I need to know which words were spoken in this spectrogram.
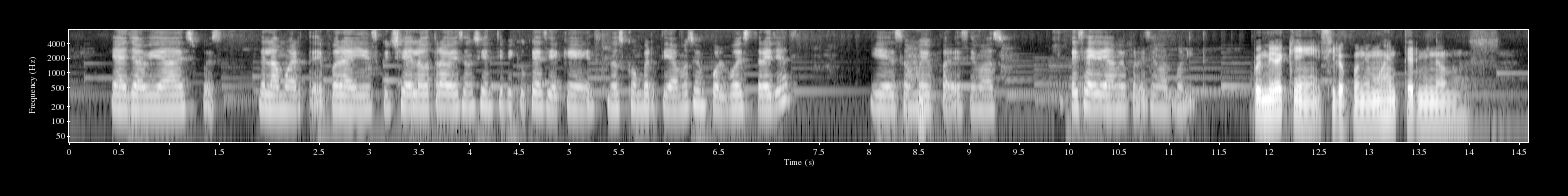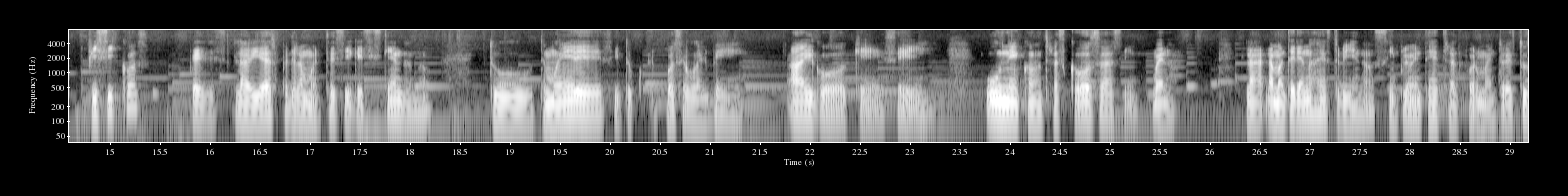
que haya vida después de la muerte. Por ahí escuché la otra vez a un científico que decía que nos convertíamos en polvo de estrellas y eso me parece más, esa idea me parece más bonita. Pues mira que si lo ponemos en términos físicos, pues la vida después de la muerte sigue existiendo, ¿no? Tú te mueres y tu cuerpo se vuelve algo que se une con otras cosas y bueno, la, materia no se destruye, ¿no? Simplemente se transforma. Entonces tú,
